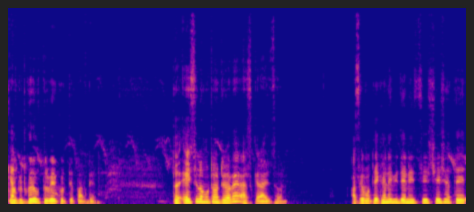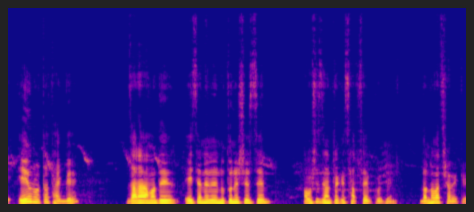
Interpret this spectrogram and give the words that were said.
ক্যালকুলেট করে উত্তর বের করতে পারবেন। তো এই ছিল মোটামুটিভাবে আজকের আয়োজন। আজকের মতো এখানে বিদায় নিচ্ছি। সেই সাথে এই অনুরোধটা থাকবে, যারা আমাদের এই চ্যানেলে নতুন এসেছেন, অবশ্যই চ্যানেলটাকে সাবস্ক্রাইব করবেন। ধন্যবাদ সবাইকে।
